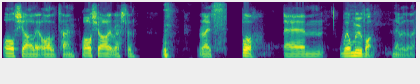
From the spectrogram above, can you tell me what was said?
All Charlotte all the time. All Charlotte wrestling. right. But um, we'll move on, nevertheless.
